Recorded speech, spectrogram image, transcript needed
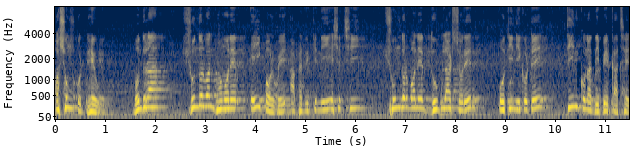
অসংখ্য ঢেউ। বন্ধুরা, সুন্দরবন ভ্রমণের এই পর্বে আপনাদেরকে নিয়ে এসেছি সুন্দরবনের দুবলার চরের অতি নিকটে তিনকোনা দ্বীপের কাছে।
